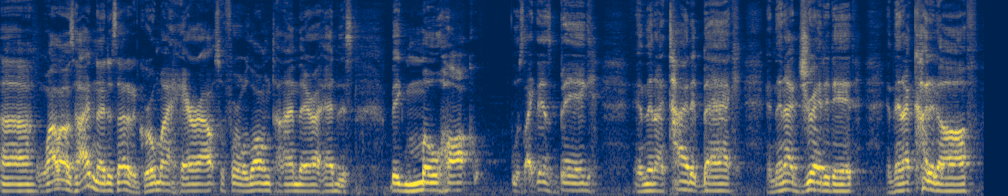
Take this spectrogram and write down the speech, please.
uh, while I was hiding, I decided to grow my hair out. So for a long time there, I had this big mohawk. It was like this big. And then I tied it back and then I dreaded it and then I cut it off.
